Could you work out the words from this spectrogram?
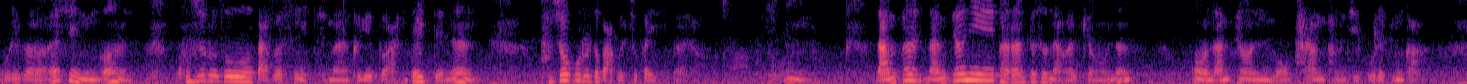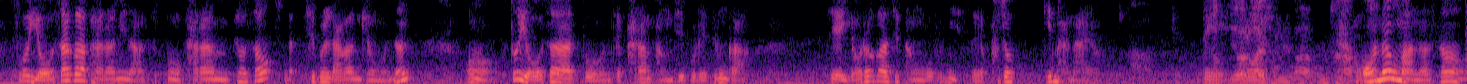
우리가 할 수 있는 건 네. 굿으로도 막을 수는 있지만 그게 또 안 될 때는 부적으로도 막을 수가 있어요. 아, 부족은 음. 남편 남편이 바람 펴서 나갈 경우는 어, 남편 뭐 바람 방지부라든가 또 여자가 바람이 나서 어, 바람 펴서 나- 집을 나간 경우는 어, 또 여자 또 이제 바람 방지부라든가 이제 여러 가지 방법은 있어요. 부적이 많아요. 아. 네. 여러 가지 종류가 엄청 워낙 많아서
